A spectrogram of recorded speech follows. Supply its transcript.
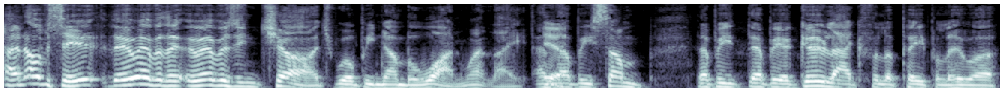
And obviously, whoever the, whoever's in charge will be number one, won't they? And Yeah. there'll be some. There'll be there'll be a gulag full of people who are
